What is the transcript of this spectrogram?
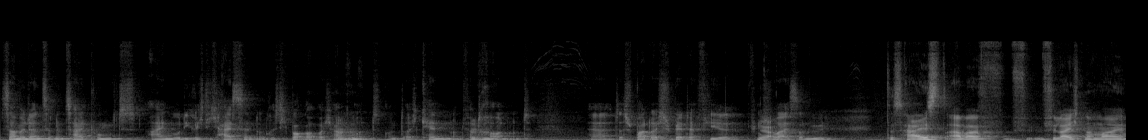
sammel dann zu dem Zeitpunkt ein, wo die richtig heiß sind und richtig Bock auf euch haben mhm. und, und euch kennen und vertrauen. Und äh, das spart euch später viel, viel ja. Schweiß und Mühen. Das heißt aber vielleicht nochmal,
